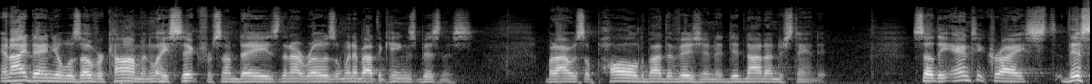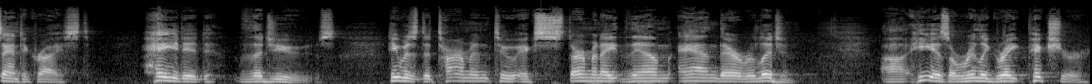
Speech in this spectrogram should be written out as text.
And I, Daniel, was overcome and lay sick for some days. Then I rose and went about the king's business. But I was appalled by the vision and did not understand it. So the Antichrist, this Antichrist, hated the Jews. He was determined to exterminate them and their religion. Uh, he is a really great picture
